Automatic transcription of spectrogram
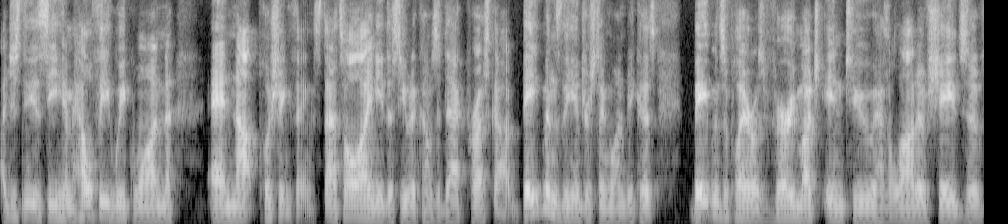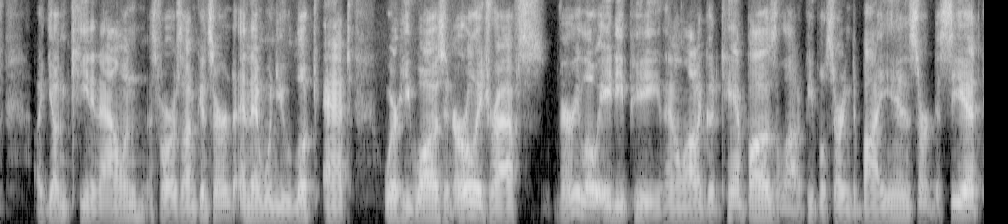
I just need to see him healthy week one and not pushing things. That's all I need to see when it comes to Dak Prescott. Bateman's the interesting one because Bateman's a player I was very much into, has a lot of shades of a young Keenan Allen, as far as I'm concerned. And then when you look at where he was in early drafts, very low ADP, then a lot of good camp buzz, a lot of people starting to buy in, starting to see it.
